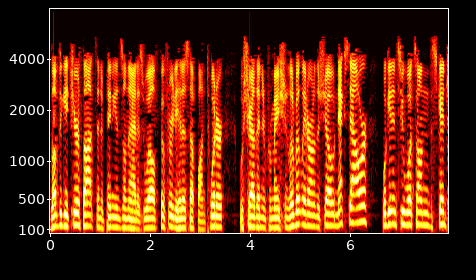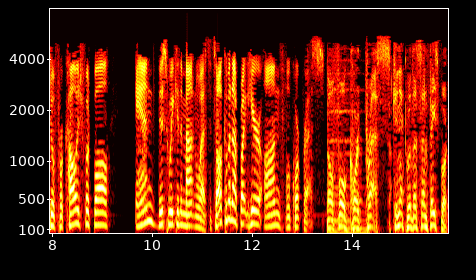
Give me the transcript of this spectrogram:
Love to get your thoughts and opinions on that as well. Feel free to hit us up on Twitter. We'll share that information a little bit later on in the show. Next hour, we'll get into what's on the schedule for college football and this week in the Mountain West. It's all coming up right here on Full Court Press. The Full Court Press. Connect with us on Facebook,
